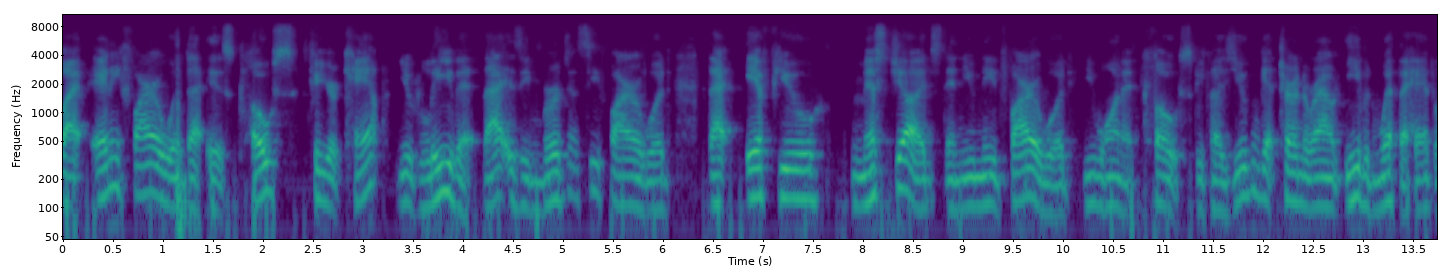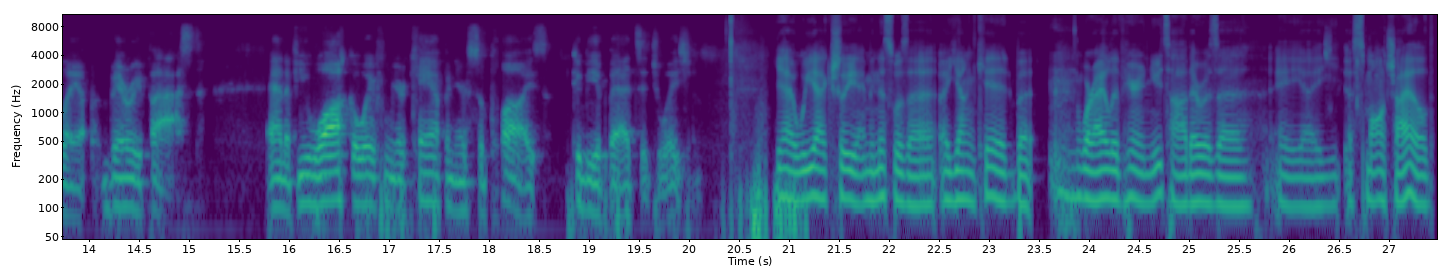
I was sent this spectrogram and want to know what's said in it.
But any firewood that is close to your camp, you leave it. That is emergency firewood that if you misjudged and you need firewood, you want it close because you can get turned around even with a headlamp very fast. And if you walk away from your camp and your supplies, it could be a bad situation. Yeah, we actually, I mean, this was a, a young kid, but where I live here in Utah, there was a, a, a, a small child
